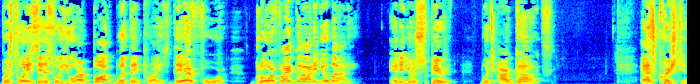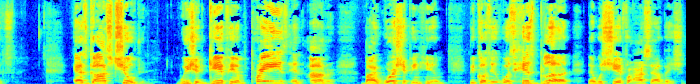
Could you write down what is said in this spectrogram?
Verse 20 says, For you are bought with a price, therefore glorify God in your body and in your spirit, which are God's. As Christians, as God's children, we should give him praise and honor by worshiping him because it was his blood that was shed for our salvation.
